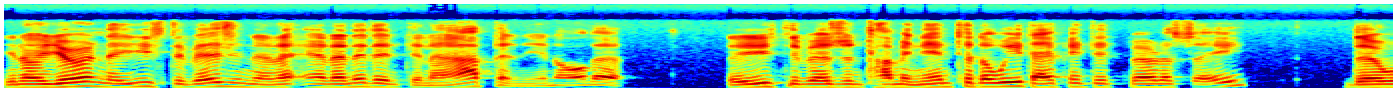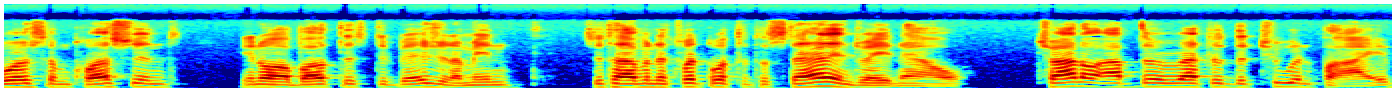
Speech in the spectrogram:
you know, you're in the East Division, and and anything can happen. You know, the the East Division coming into the week, I think it's fair to say there were some questions, you know, about this division. I mean, just having a quick look at the standings right now. Toronto up the record the two and five.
